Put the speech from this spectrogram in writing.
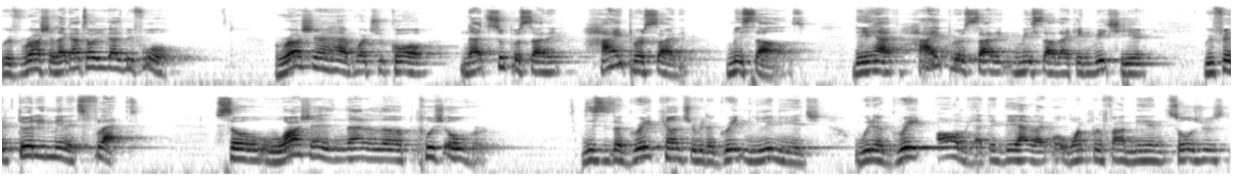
with Russia, like I told you guys before, Russia have what you call not supersonic, hypersonic missiles. They have hypersonic missiles that can reach here within 30 minutes flat. So Russia is not a little pushover. This is a great country with a great lineage, with a great army. I think they have like 1.5 million soldiers.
